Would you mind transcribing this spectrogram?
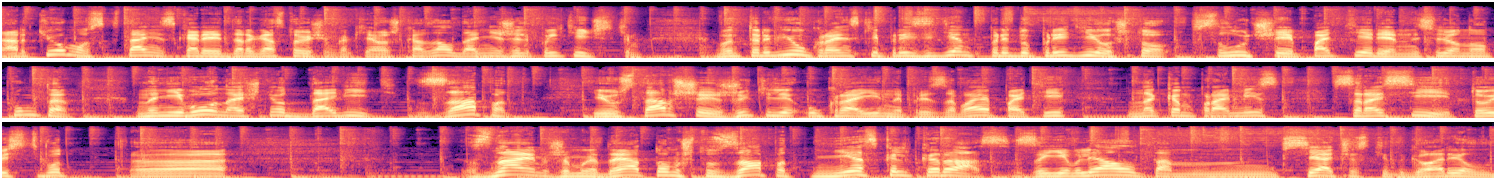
Артемовск станет скорее дорогостоящим, как я уже сказал, да, нежели политическим. В интервью украинский президент предупредил, что в случае потери населенного пункта на него начнет давить Запад и уставшие жители Украины, призывая пойти на компромисс с Россией. То есть вот... Э, Знаем же мы, да, о том, что Запад несколько раз заявлял, там, всячески договорил,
